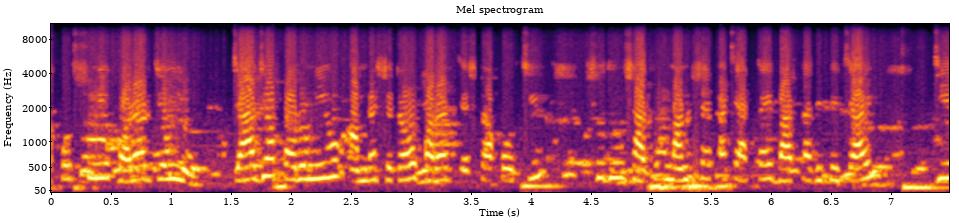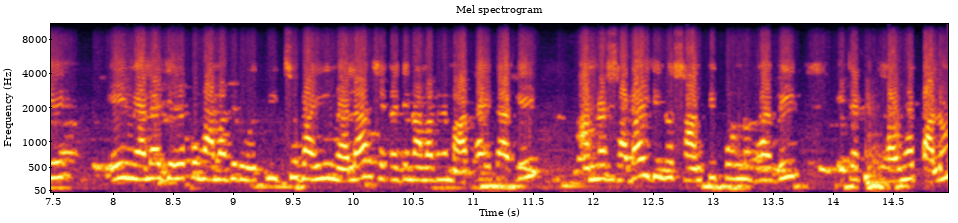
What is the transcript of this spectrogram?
আকর্ষণীয় করার জন্য যা যা করণীয় আমরা সেটাও করার চেষ্টা করছি। শুধু সাধারণ মানুষের কাছে একটাই বার্তা দিতে চাই যে এই মেলা যেরকম আমাদের ঐতিহ্যবাহী মেলা, সেটা যেন আমাদের মাথায় থাকে। আমরা সবাই যেন শান্তিপূর্ণভাবে এটাকে ধর্ম পালন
